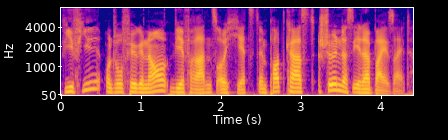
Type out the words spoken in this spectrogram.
Wie viel und wofür genau, wir verraten es euch jetzt im Podcast. Schön, dass ihr dabei seid.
